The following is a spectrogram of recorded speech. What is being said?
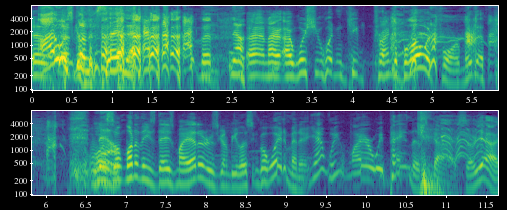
uh, I was going to say that. that, Now- and I, I wish you wouldn't keep trying to blow it for me. That, well, Now- so one of these days, my editor is going to be listening. Go, wait a minute. Yeah, we, why are we paying this guy? So yeah,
